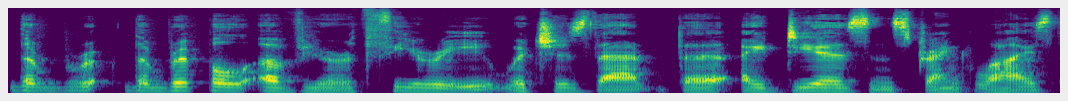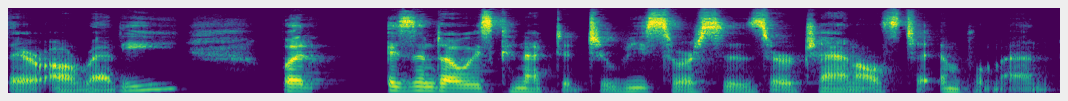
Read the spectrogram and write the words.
the the ripple of your theory, which is that the ideas and strength lies there already, but isn't always connected to resources or channels to implement.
